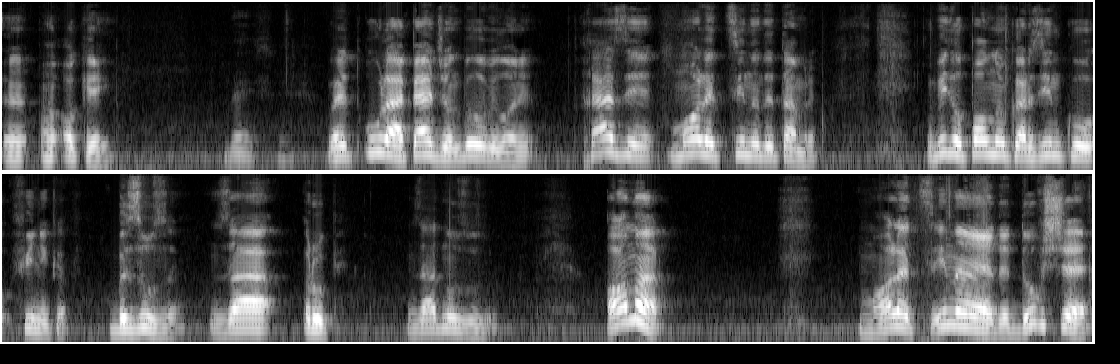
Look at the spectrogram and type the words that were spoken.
э, окей. Дальше. Говорит, Ула, опять же, он был в Вавилоне. Хази молит сына де Тамри. Увидел полную корзинку фиников, безуза, за рупь, за одну зузу. Омар, молит сына де дувше,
